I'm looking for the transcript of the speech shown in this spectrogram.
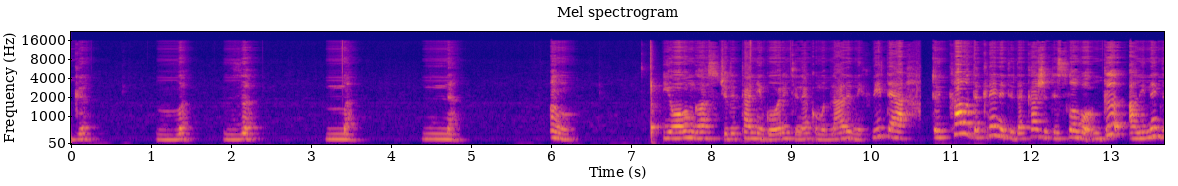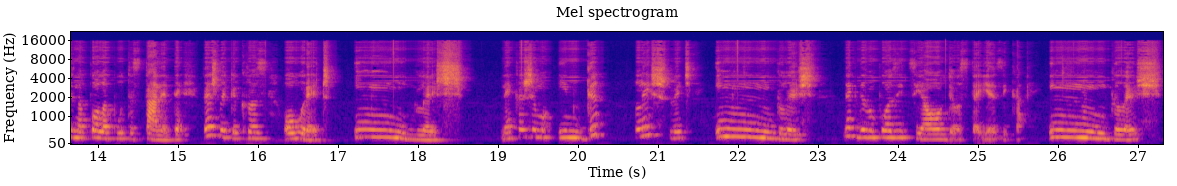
G, V, Z, M, N, N. I o ovom glasu ću detaljnije govoriti u nekom od narednih videa. To je kao da krenete da kažete slovo G, ali negdje na pola puta stanete. Vežbajte kroz ovu reč. English. Ne kažemo English, već English. Negdje vam pozicija ovdje ostaje jezika. English.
